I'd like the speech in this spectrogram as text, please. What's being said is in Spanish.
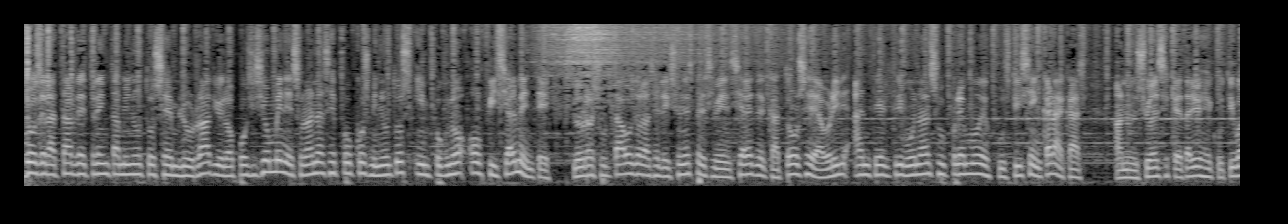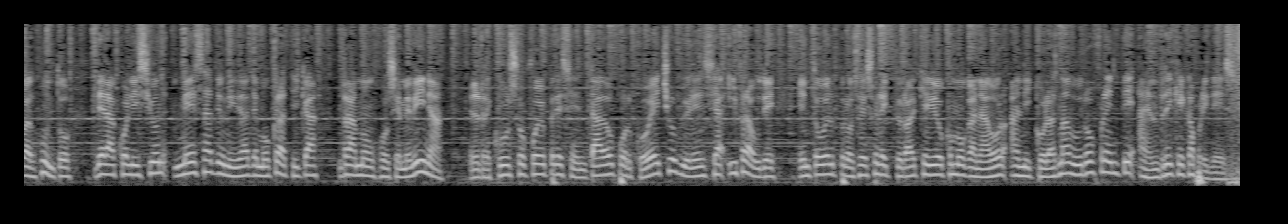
Dos de la tarde, 30 minutos en Blue Radio. La oposición venezolana hace pocos minutos impugnó oficialmente los resultados de las elecciones presidenciales del 14 de abril ante el Tribunal Supremo de Justicia en Caracas, anunció el secretario ejecutivo adjunto de la coalición Mesa de Unidad Democrática, Ramón José Medina. El recurso fue presentado por cohecho, violencia y fraude en todo el proceso electoral que dio como ganador a Nicolás Maduro frente a Enrique Capriles.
